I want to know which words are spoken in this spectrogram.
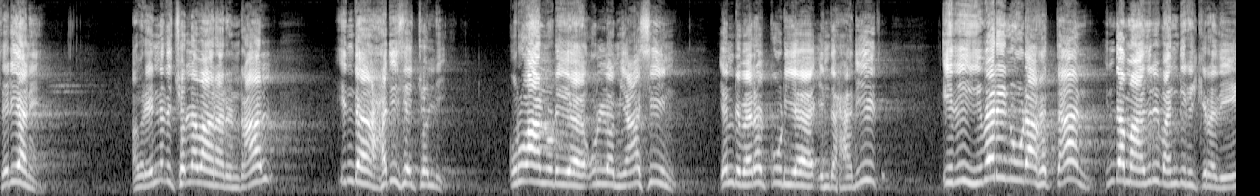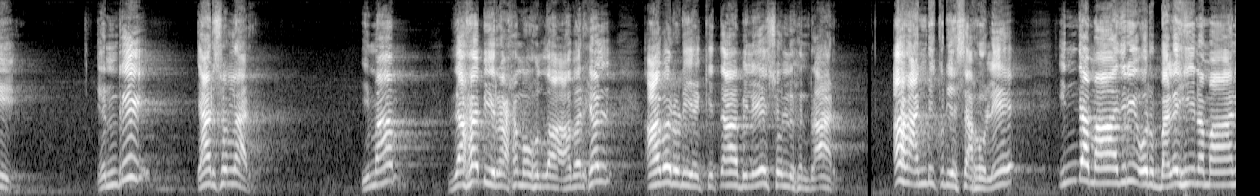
சரியானே? அவர் என்னதை சொல்ல வாரார் என்றால் இந்த ஹதீஸை சொல்லி குர்வானுடைய உள்ளம் யாசீன் என்று வரக்கூடிய இந்த ஹதீத் இது இவரின் ஊடாகத்தான் இந்த மாதிரி வந்திருக்கிறது என்று யார் சொன்னார்? இமாம் ஜஹபி ரஹமஹுல்லா அவர்கள் அவருடைய கிதாபிலே சொல்லுகின்றார். ஆக அன்பிக்குரிய சகோலே இந்த மாதிரி ஒரு பலகீனமான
